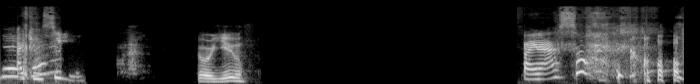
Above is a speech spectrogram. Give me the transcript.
Can see you. Who are you? Fine asshole.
